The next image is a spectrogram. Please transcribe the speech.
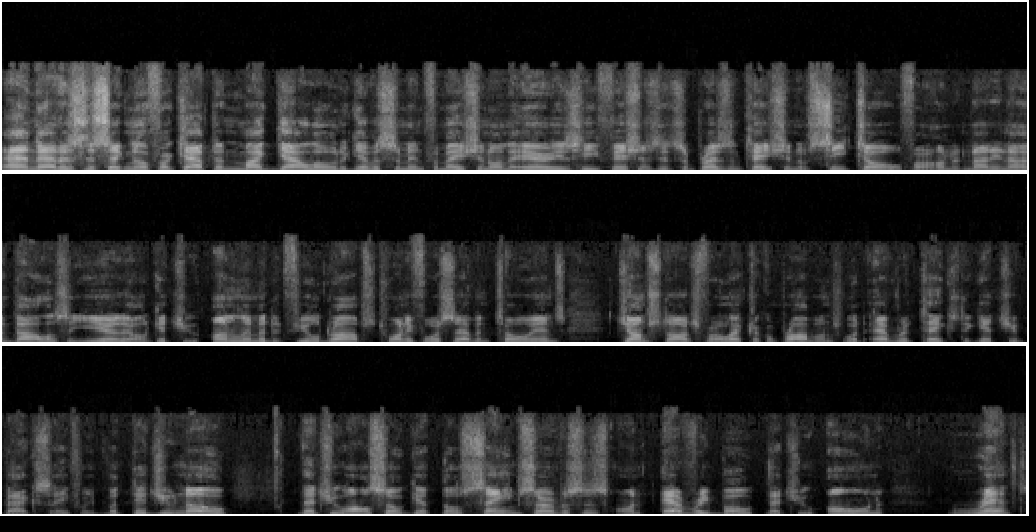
And that is the signal for Captain Mike Gallo to give us some information on the areas he fishes. It's a presentation of Sea Tow for $199 a year. They'll get you unlimited fuel drops, 24-7 tow-ins, jump starts for electrical problems, whatever it takes to get you back safely. But did you know that you also get those same services on every boat that you own, rent,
